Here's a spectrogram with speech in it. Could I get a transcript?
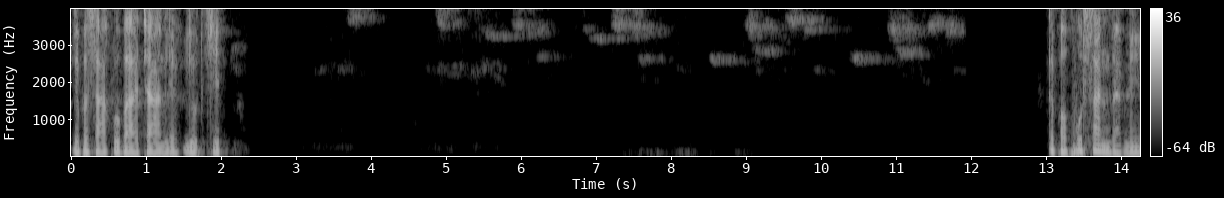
หรือภาษาครูบาอาจารย์เรียกหยุดคิด แต่พอพูดสั้นแบบนี้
